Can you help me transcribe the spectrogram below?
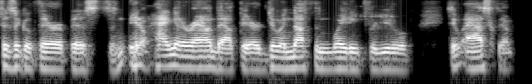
physical therapists, and, you know, hanging around out there doing nothing, waiting for you to, to ask them.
